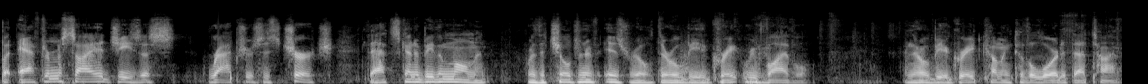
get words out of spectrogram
But after Messiah Jesus raptures his church, that's going to be the moment where the children of Israel, there will be a great revival, and there will be a great coming to the Lord at that time.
